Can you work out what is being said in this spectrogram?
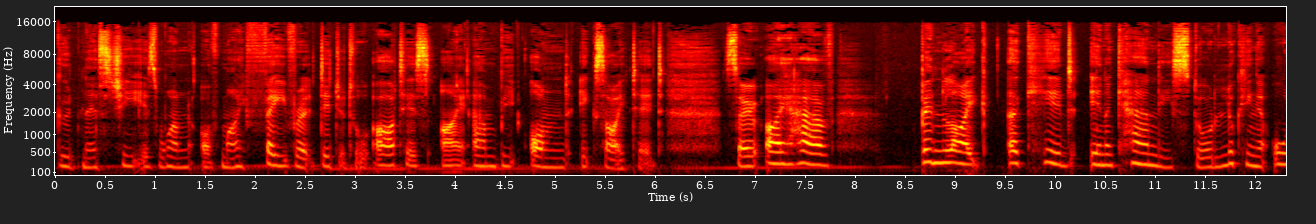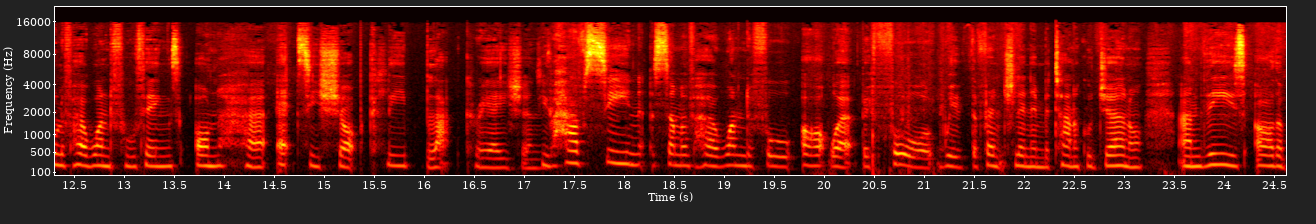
goodness, she is one of my favourite digital artists. I am beyond excited. So I have been like a kid in a candy store looking at all of her wonderful things on her Etsy shop, Clee Black Creations. You have seen some of her wonderful artwork before with the French Linen Botanical Journal, and these are the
